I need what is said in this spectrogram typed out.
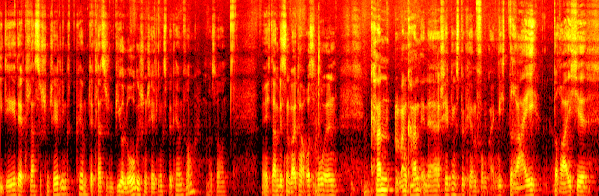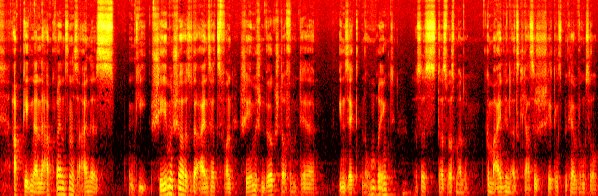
Idee der klassischen Schädlingsbekämpfung, der klassischen biologischen Schädlingsbekämpfung. Also wenn ich da ein bisschen weiter ausholen kann, man kann in der Schädlingsbekämpfung eigentlich drei Bereiche ab gegeneinander abgrenzen. Das eine ist die chemische, also der Einsatz von chemischen Wirkstoffen, der Insekten umbringt. Das ist das, was man gemeinhin als klassische Schädlingsbekämpfung so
